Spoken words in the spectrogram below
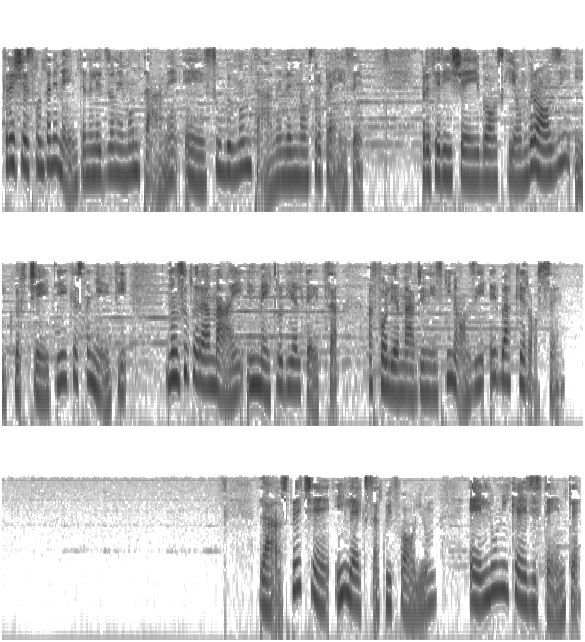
cresce spontaneamente nelle zone montane e submontane del nostro paese. Preferisce i boschi ombrosi, i querceti e i castagneti. Non supera mai il metro di altezza ha foglie a margini spinosi e bacche rosse. La specie Ilex aquifolium è l'unica esistente.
